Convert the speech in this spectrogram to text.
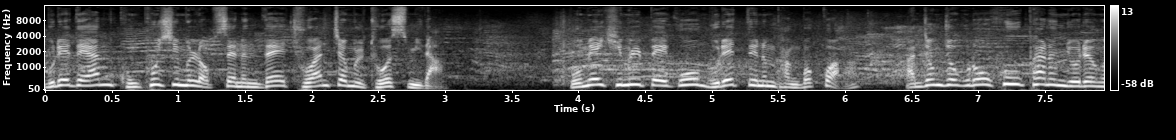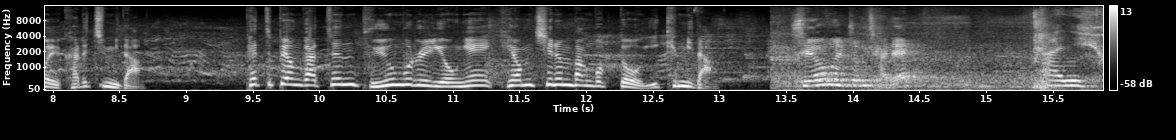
물에 대한 공포심을 없애는 데 주안점을 두었습니다. 몸에 힘을 빼고 물에 뜨는 방법과 안정적으로 호흡하는 요령을 가르칩니다. 페트병 같은 부유물을 이용해 헤엄치는 방법도 익힙니다. 수영을 좀 잘해? 아니요.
